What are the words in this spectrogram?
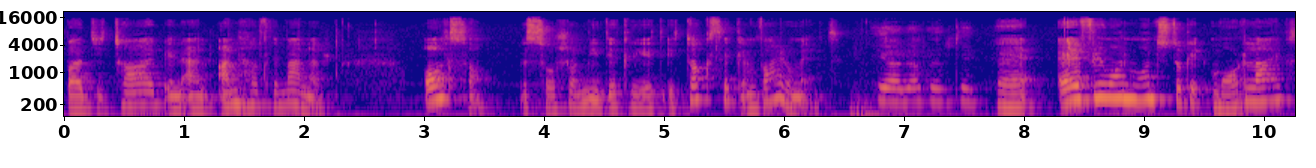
body type in an unhealthy manner. Also, the social media create a toxic environment. yeah definitely Uh, everyone wants to get more likes,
